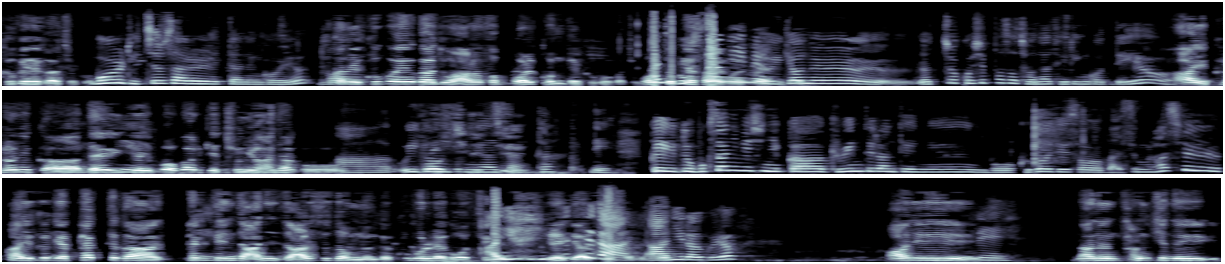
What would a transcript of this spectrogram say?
그거 해가지고. 뭘 뒷조사를 했다는 거예요? 누가 아니 그거 해가지고 알아서 뭘 건데 그거 가지고 아니, 어떻게 사용할 목사님의? 그거? 의견을 여쭙고 싶어서 전화 드린 건데요. 아니 그러니까 네, 내 의견이 네. 뭐가 이렇게 중요하냐고. 아, 의견이 중요하지 있지. 않다? 네. 그, 또 목사님이시니까 교인들한테는 뭐, 그거에 대해서 말씀을 하실 거예요. 아니 그게 팩트가 팩트인지 아닌지 알 수도 없는데 그걸 내고 어떻게 아니, 얘기할 수 팩트가? 아니-? 아니라고요? 아니 네. 나는 당신의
